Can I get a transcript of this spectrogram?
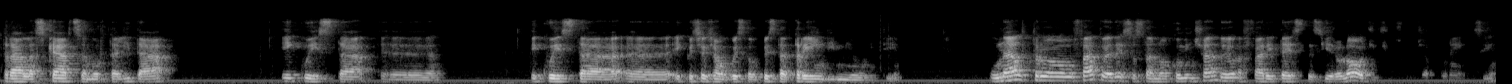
tra la scarsa mortalità e questa, eh, e questa, eh, e questa, diciamo, questa, questa trained immunity. Un altro fatto è adesso stanno cominciando a fare i test sierologici sui giapponesi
